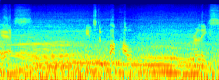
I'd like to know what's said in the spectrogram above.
Yes. Instant bump hole release.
